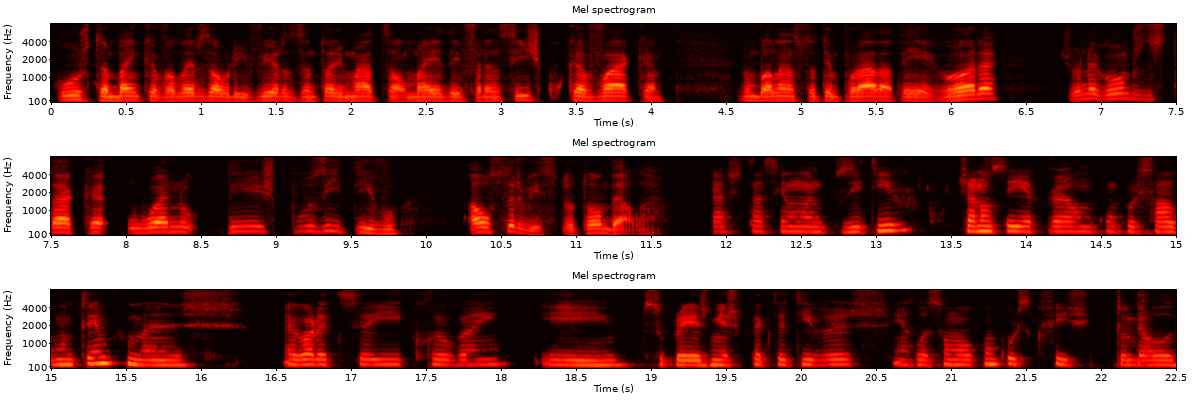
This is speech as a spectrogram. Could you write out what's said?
com os também cavaleiros auriverdes António Matos Almeida e Francisco Cavaca. Num balanço da temporada até agora, Joana Gomes destaca o ano dispositivo ao serviço do Tondela. Acho que está a ser um ano positivo já não saía para um concurso há algum tempo, mas agora que saí correu bem e superei as minhas expectativas em relação ao concurso que fiz. Tondela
